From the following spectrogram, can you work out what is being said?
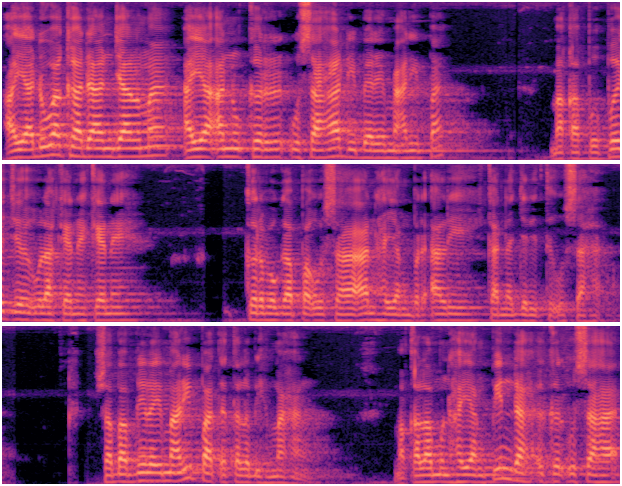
Ayat dua keadaan jalma ayah anuker usaha diberi ma'rifat maka pepeje ulah keneh-keneh kerboga pausahaan hayang beralih karena jadi teu usaha sabab nilai ma'rifat eta lebih mahal. Maka lamun hayang pindah eker usaha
